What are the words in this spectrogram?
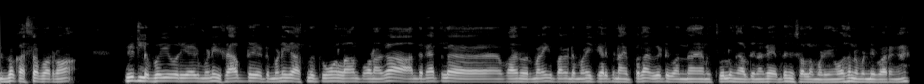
ரொம்ப கஷ்டப்படுறோம். வீட்டில் போய் ஒரு ஏழு மணிக்கு சாப்பிட்டு எட்டு மணிக்கு அசந்து தூங்கலாம்னு போனாக்கா அந்த நேரத்தில் பதினோரு மணிக்கு பன்னெண்டு மணிக்கு கிளப்பி நான் இப்போ தான் வீட்டுக்கு வந்தேன் எனக்கு சொல்லுங்கள் அப்படின்னாக்கா எப்படின்னு சொல்ல முடியும்? யோசனை பண்ணி பாருங்கள்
